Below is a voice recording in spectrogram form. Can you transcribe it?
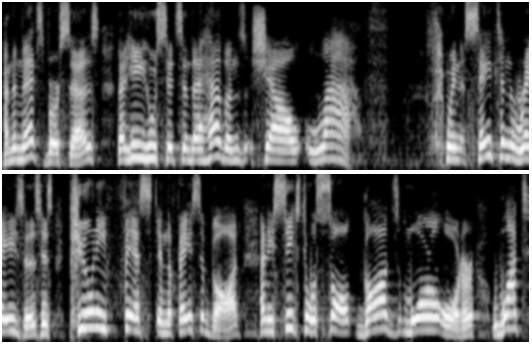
And the next verse says that he who sits in the heavens shall laugh. When Satan raises his puny fist in the face of God and he seeks to assault God's moral order, what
